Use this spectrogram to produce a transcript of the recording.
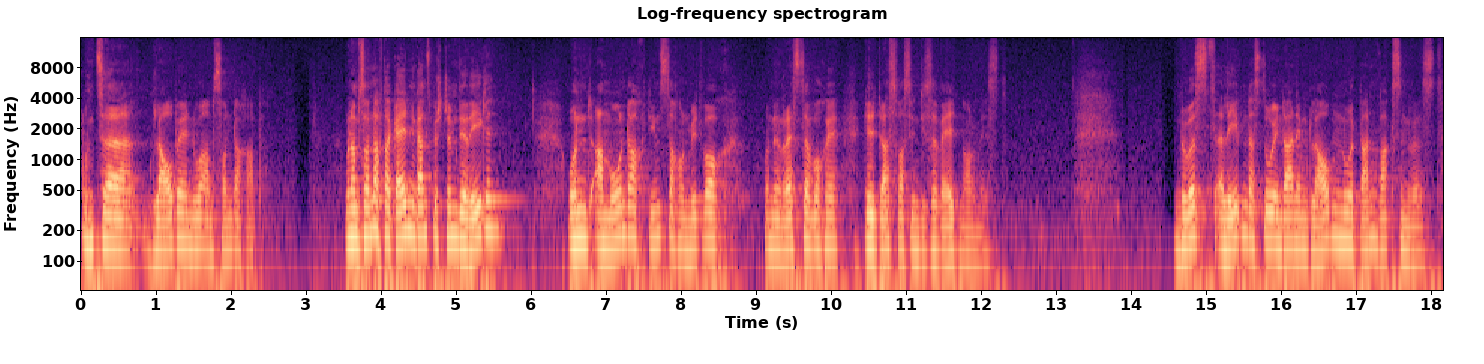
unser Glaube nur am Sonntag ab? Und am Sonntag, da gelten ganz bestimmte Regeln. Und am Montag, Dienstag und Mittwoch und den Rest der Woche gilt das, was in dieser Welt Norm ist. Und du wirst erleben, dass du in deinem Glauben nur dann wachsen wirst,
